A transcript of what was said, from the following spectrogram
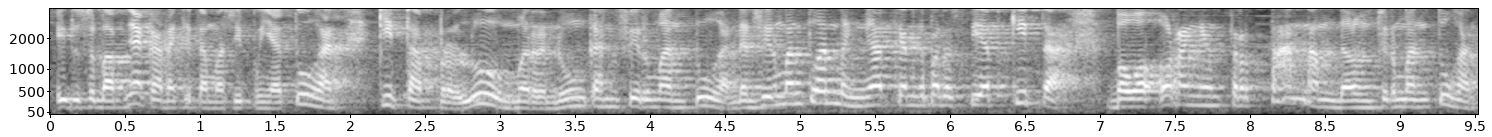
Itu sebabnya karena kita masih punya Tuhan, kita perlu merenungkan firman Tuhan dan firman Tuhan mengingatkan kepada setiap kita bahwa orang yang tertanam dalam firman Tuhan,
